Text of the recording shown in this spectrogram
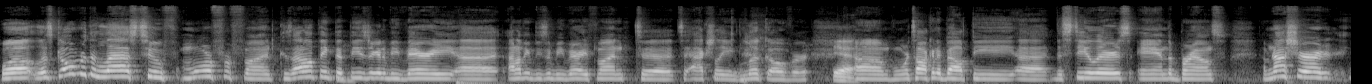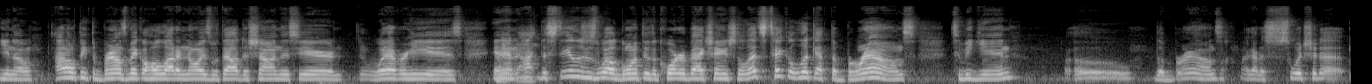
Well, let's go over the last two f- more for fun because I don't think that these are going to be very. Uh, I don't think these are going to be very fun to to actually look over. Yeah. Um, when we're talking about the uh, the Steelers and the Browns, I'm not sure. You know, I don't think the Browns make a whole lot of noise without Deshaun this year, whatever he is, and then I, the Steelers as well going through the quarterback change. So let's take a look at the Browns to begin. Oh, the Browns! I got to switch it up.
